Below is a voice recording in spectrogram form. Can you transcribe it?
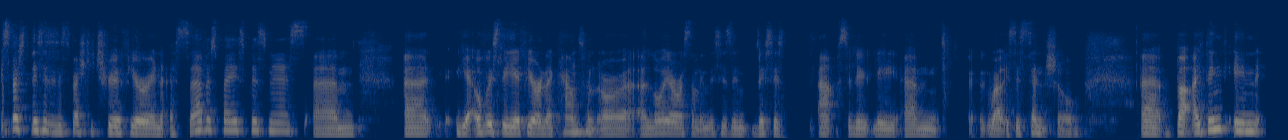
especially this is especially true if you're in a service-based business. Um, uh, yeah, obviously, if you're an accountant or a, lawyer or something, this is this is absolutely um, well, it's essential. Uh, but I think in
